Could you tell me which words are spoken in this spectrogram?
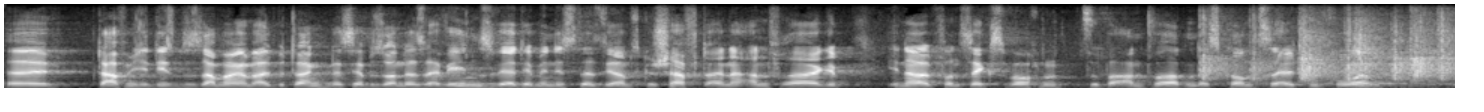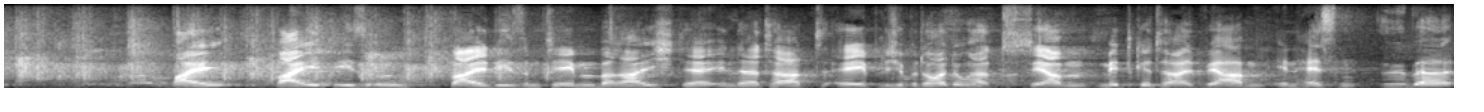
Äh, ich darf mich in diesem Zusammenhang einmal bedanken. Das ist ja besonders erwähnenswert, Herr Minister. Sie haben es geschafft, eine Anfrage innerhalb von sechs Wochen zu beantworten. Das kommt selten vor bei diesem, diesem Themenbereich, der in der Tat erhebliche Bedeutung hat. Sie haben mitgeteilt, wir haben in Hessen über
